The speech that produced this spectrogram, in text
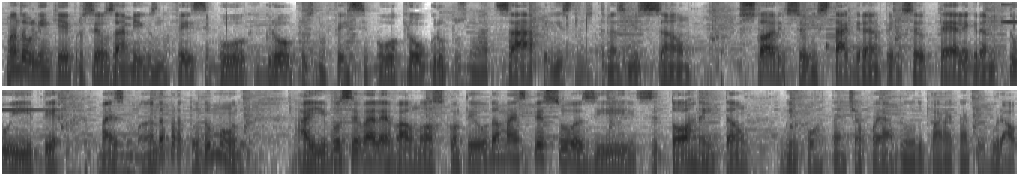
Manda o link aí para os seus amigos no Facebook, grupos no Facebook ou grupos no WhatsApp, lista de transmissão, story do seu Instagram, pelo seu Telegram, Twitter, mas manda para todo mundo. Aí você vai levar o nosso conteúdo a mais pessoas e se torna então um importante apoiador do Paracatu Rural.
